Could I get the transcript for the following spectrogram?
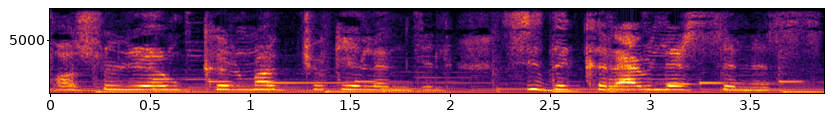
Fasulyemi kırmak çok eğlenceli. Siz de kırabilirsiniz.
